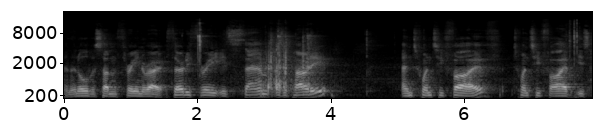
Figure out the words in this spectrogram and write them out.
and then all of a sudden three in a row. 33 is Sam as a parody, and 25, 25 is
